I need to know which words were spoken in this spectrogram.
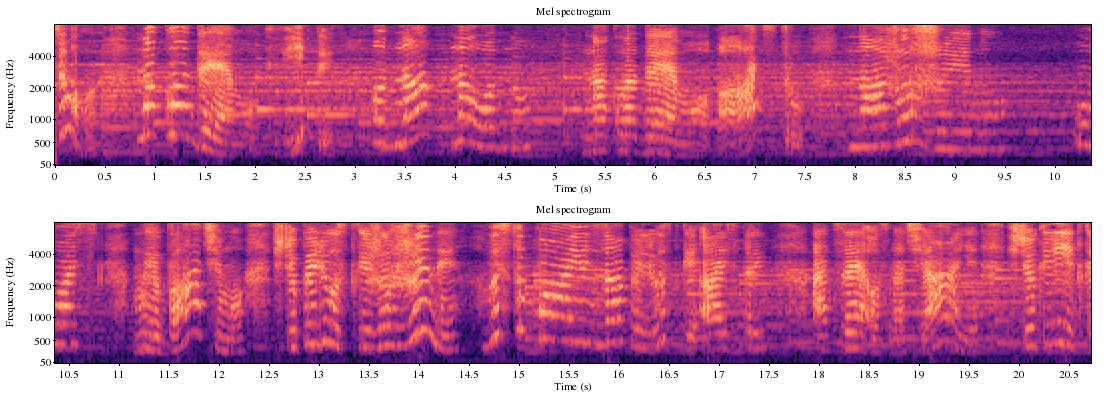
цього накладемо квіти одна на одну. Накладемо астру на жоржину. Ось ми бачимо, що пелюстки що квітка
